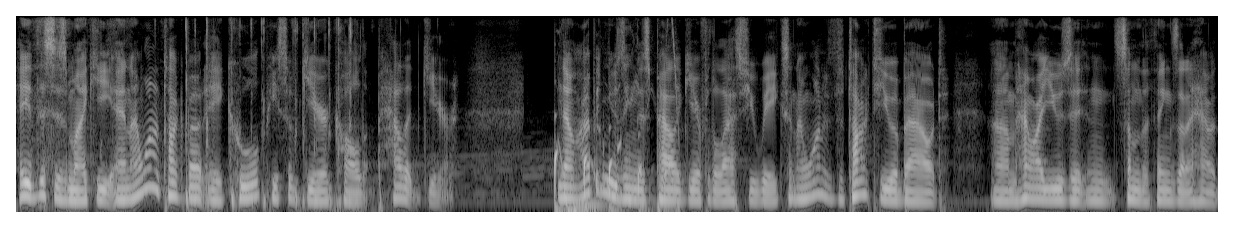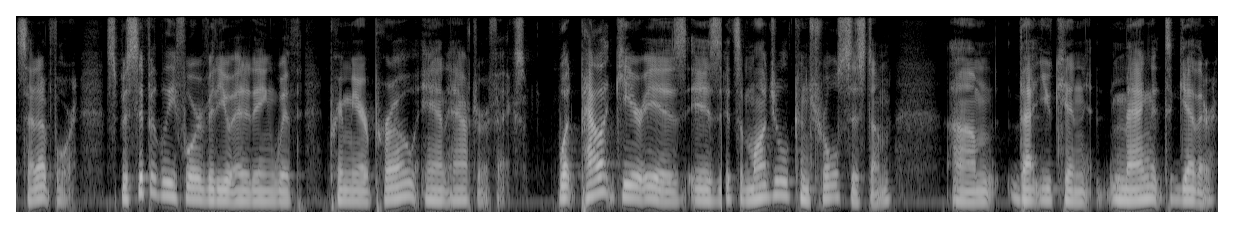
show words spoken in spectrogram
Hey, this is Mikey, and I want to talk about a cool piece of gear called Palette Gear. Now, I've been using this Palette Gear for the last few weeks, and I wanted to talk to you about um, how I use it and some of the things that I have it set up for, specifically for video editing with Premiere Pro and After Effects. What Palette Gear is, is it's a module control system um, that you can magnet together.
